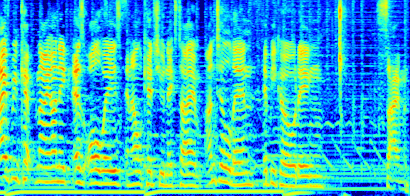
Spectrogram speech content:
I've been Captain Ionic as always and I'll catch you next time. Until then, happy coding, Simon.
